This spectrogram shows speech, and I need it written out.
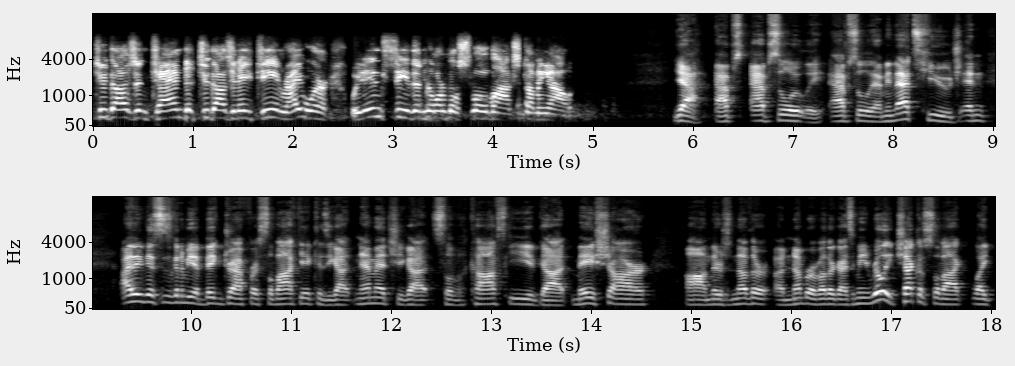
2010 to 2018, right, where we didn't see the normal Slovaks coming out. Yeah, abs- absolutely, absolutely. I mean that's huge, and I think this is going to be a big draft for Slovakia because you got Nemec, you got Slafkovsky, you got Mesar. Um, there's another a number of other guys. I mean, really Czechoslovak, like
